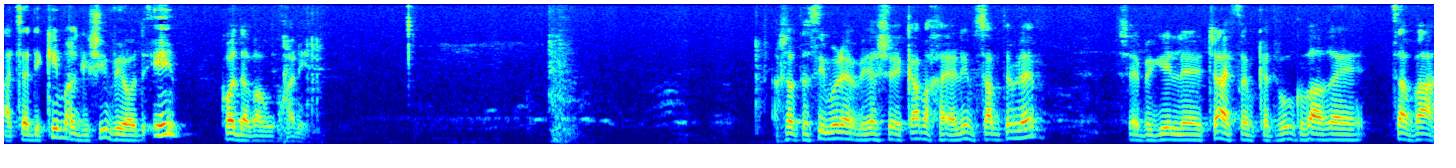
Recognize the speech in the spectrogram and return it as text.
הצדיקים מרגישים ויודעים כל דבר רוחני. עכשיו תשימו לב, יש כמה חיילים, שמתם לב? שבגיל 19 הם כתבו כבר אה, צבא.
